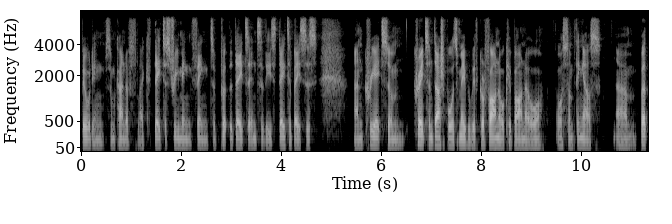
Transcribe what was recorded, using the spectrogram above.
building some kind of like data streaming thing to put the data into these databases and create some create some dashboards maybe with Grafana or Kibana or or something else. Um, but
